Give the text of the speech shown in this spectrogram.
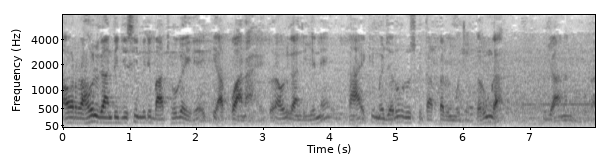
और राहुल गांधी जी से मेरी बात हो गई है कि आपको आना है। तो राहुल गांधी जी ने कहा है कि मैं ज़रूर उस किताब का विमोचन करूँगा। मुझे आनंद होगा।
